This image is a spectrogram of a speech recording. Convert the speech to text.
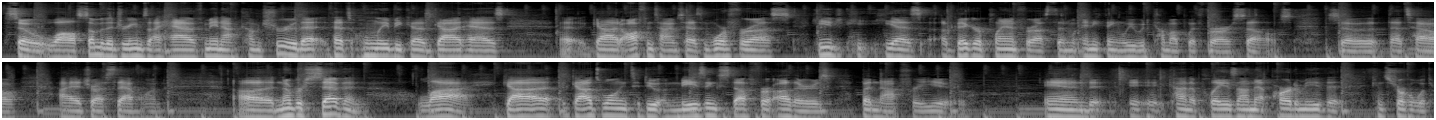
So while some of the dreams I have may not come true, that, that's only because God has, uh, God oftentimes has more for us he, he, has a bigger plan for us than anything we would come up with for ourselves. So that's how I address that one. Uh, number seven, lie. God, God's willing to do amazing stuff for others, but not for you. And it, it kind of plays on that part of me that can struggle with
